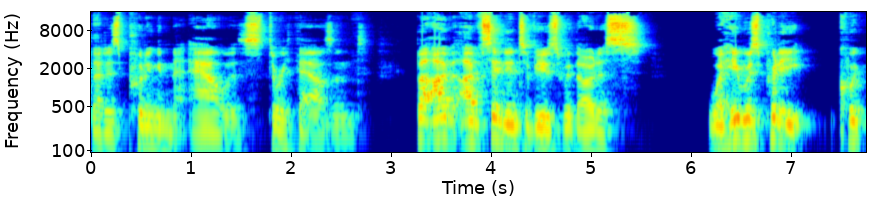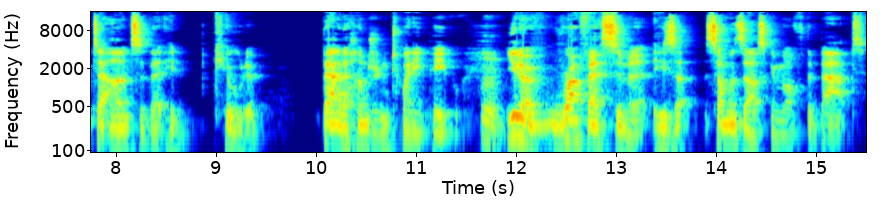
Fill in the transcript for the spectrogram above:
That is putting in the hours, three thousand. But I've I've seen interviews with Otis where he was pretty quick to answer that he'd killed a, about 120 people. Mm. You know, rough estimate. He's someone's asking him off the bat.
